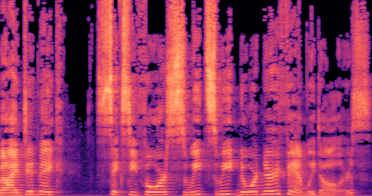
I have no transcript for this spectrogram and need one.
I did make 64 sweet, sweet, and ordinary family dollars.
